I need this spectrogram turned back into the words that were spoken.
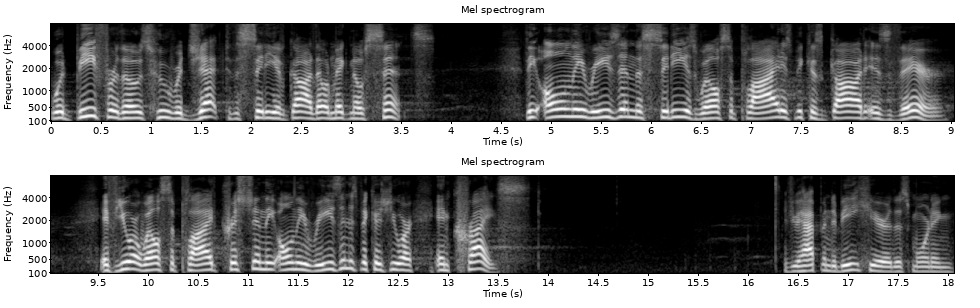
would be for those who reject the city of God. That would make no sense. The only reason the city is well supplied is because God is there. If you are well supplied, Christian, the only reason is because you are in Christ. If you happen to be here this morning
